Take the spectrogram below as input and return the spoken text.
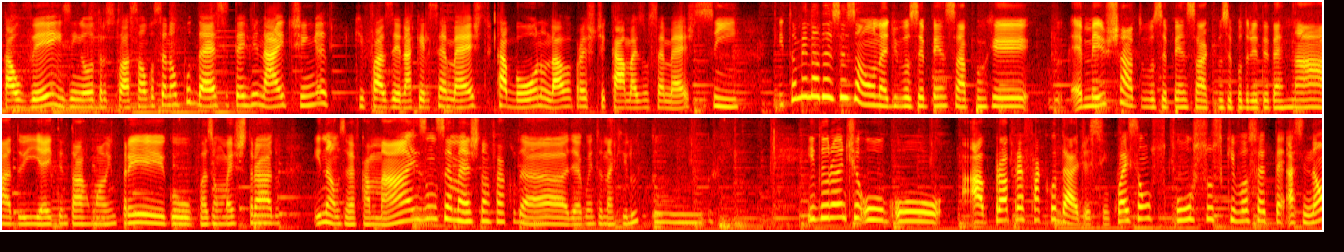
Talvez em outra situação você não pudesse terminar e tinha que fazer naquele semestre, acabou, não dava para esticar mais um semestre. Sim. E também da decisão, né, de você pensar, porque é meio chato você pensar que você poderia ter terminado e aí tentar arrumar um emprego ou fazer um mestrado. E não, você vai ficar mais um semestre na faculdade, aguentando aquilo tudo. E durante o, o- a própria faculdade, assim, quais são os cursos que você tem, assim, não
